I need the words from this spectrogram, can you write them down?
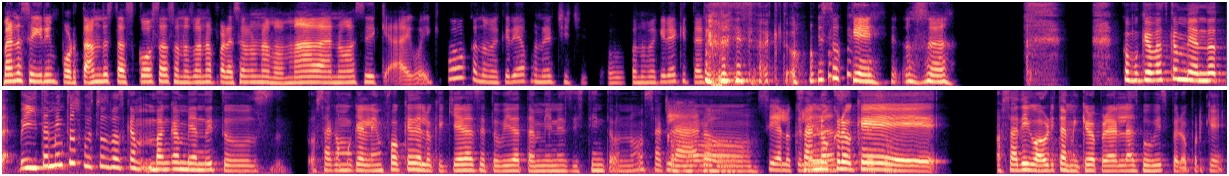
van a seguir importando estas cosas o nos van a parecer una mamada, no? Así de que, ay, güey, qué huevo cuando me quería poner chichis o cuando me quería quitar chichis. Exacto. ¿Eso qué? O sea, Como que vas cambiando y también tus gustos vas van cambiando y tus, o sea, como que el enfoque de lo que quieras de tu vida también es distinto, ¿no? O sea, como, claro, sí, a lo que o sea, le no creo que, o sea, digo, ahorita me quiero operar las boobies, pero porque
